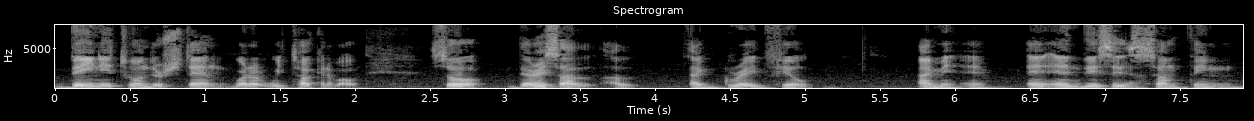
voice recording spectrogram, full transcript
they need to understand what are we talking about so there is a, a, a great field i mean and, and this is yeah. something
